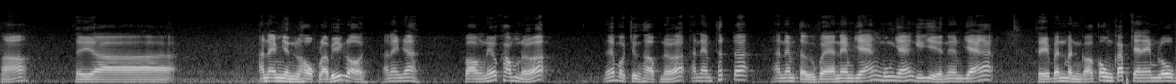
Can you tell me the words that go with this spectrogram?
đó thì à, anh em nhìn hột là biết rồi anh em nha còn nếu không nữa nếu một trường hợp nữa anh em thích đó anh em tự về anh em dán muốn dán kiểu gì anh em dán á thì bên mình có cung cấp cho anh em luôn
